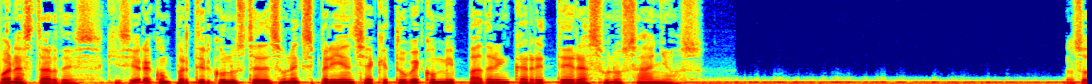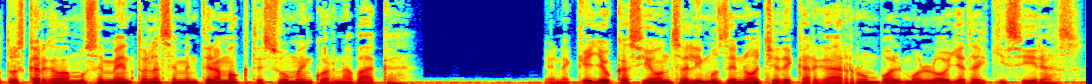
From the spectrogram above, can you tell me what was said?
Buenas tardes. Quisiera compartir con ustedes una experiencia que tuve con mi padre en carretera hace unos años. Nosotros cargábamos cemento en la cementera Moctezuma en Cuernavaca. En aquella ocasión salimos de noche de cargar rumbo al Moloya de Alquiciras,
